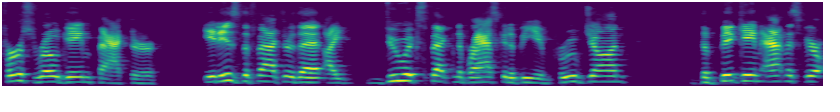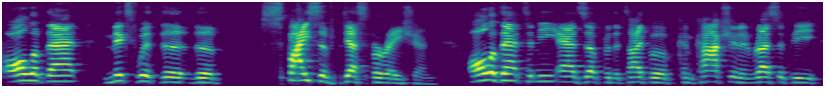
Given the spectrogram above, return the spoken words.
first road game factor it is the factor that I do expect Nebraska to be improved, John. The big game atmosphere, all of that mixed with the the spice of desperation. All of that to me adds up for the type of concoction and recipe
